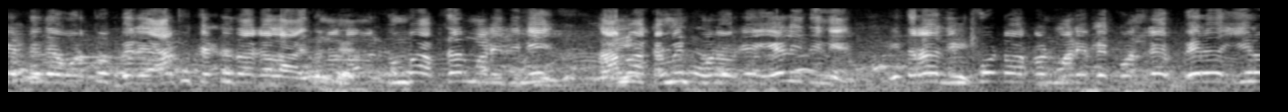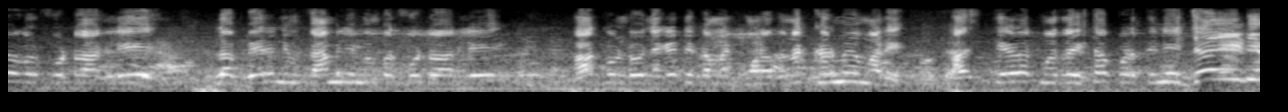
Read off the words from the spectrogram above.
ಕೆಟ್ಟಿದೆ ಹೊರತು ಬೇರೆ ಯಾರಿಗೂ ಕೆಟ್ಟದಾಗಲ್ಲ. ಇದನ್ನ ನಾನು ತುಂಬಾ ಅಬ್ಸರ್ವ್ ಮಾಡಿದ್ದೀನಿ. ನಾನು ಆ ಕಮೆಂಟ್ ಮಾಡೋರಿಗೆ ಹೇಳಿದ್ದೀನಿ. ಈ ತರ ನಿಮ್ ಫೋಟೋ ಹಾಕೊಂಡು ಮಾಡಿರ್ಬೇಕು ಅಂದ್ರೆ ಬೇರೆ ಹೀರೋಗಳ ಫೋಟೋ ಆಗ್ಲಿ ಇಲ್ಲ ಬೇರೆ ನಿಮ್ ಫ್ಯಾಮಿಲಿ ಮೆಂಬರ್ ಫೋಟೋ ಆಗ್ಲಿ ಹಾಕೊಂಡು ನೆಗೆಟಿವ್ ಕಮೆಂಟ್ ಮಾಡೋದನ್ನ ಕಡಿಮೆ ಮಾಡಿ. ಅಷ್ಟು ಹೇಳಕ್ ಮಾತ್ರ ಇಷ್ಟಪಡ್ತೀನಿ. ಜೈ ಡಿ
